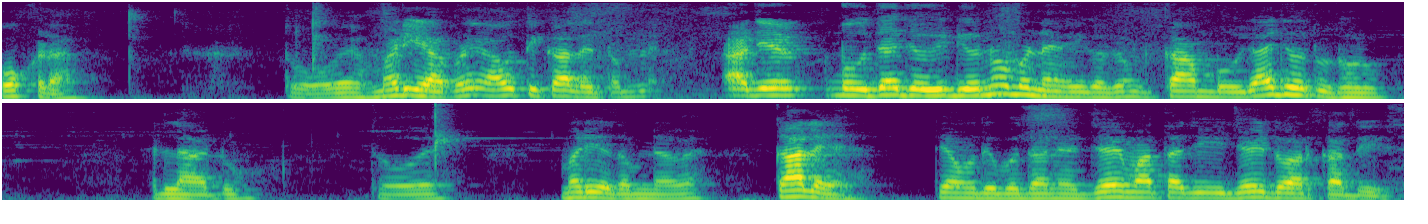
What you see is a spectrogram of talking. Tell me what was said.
ખોખડા તો હવે મળીએ આપણે આવતીકાલે તમને. આજે બહુ જાજો વીડિયો ન બનાવી ગયો, કેમ કામ બહુ જાજો હતું થોડુંક એટલે આટું તો હવે મળીએ તમને હવે. કાલે ત્યાં સુધી બધાને જય માતાજી, જય દ્વારકાધીશ.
